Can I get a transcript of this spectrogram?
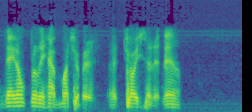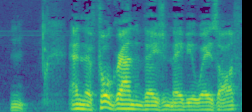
they don't really have much of a, a choice in it now. Hmm. And the full ground invasion may be a ways off.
